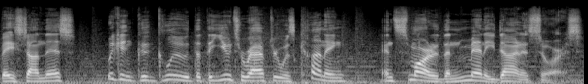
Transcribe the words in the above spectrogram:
Based on this, we can conclude that the Utahraptor was cunning and smarter than many dinosaurs.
